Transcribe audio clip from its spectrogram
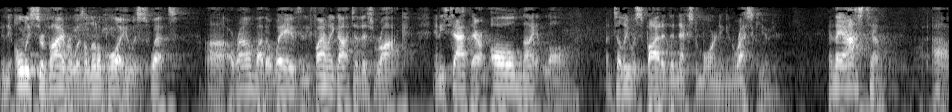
and the only survivor was a little boy who was swept uh, around by the waves, and he finally got to this rock, and he sat there all night long until he was spotted the next morning and rescued. And they asked him, uh,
